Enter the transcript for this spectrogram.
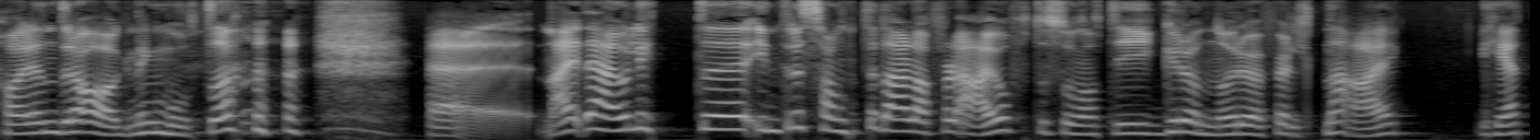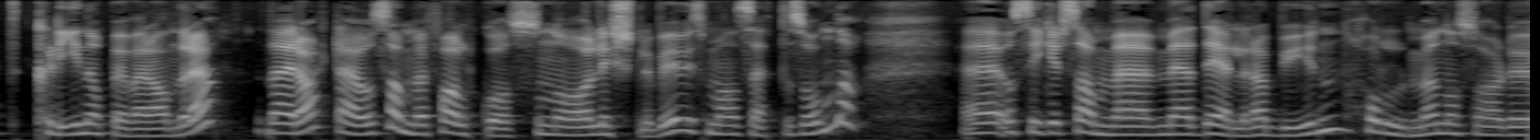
Har en dragning mot det. eh, nei, det er jo litt uh, interessant det der, da. For det er jo ofte sånn at de grønne og røde feltene er helt klin oppi hverandre. Det er rart. Det er jo samme Falkåsen og Lisleby, hvis man har sett det sånn, da. Eh, og sikkert samme med deler av byen. Holmen, og så har du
